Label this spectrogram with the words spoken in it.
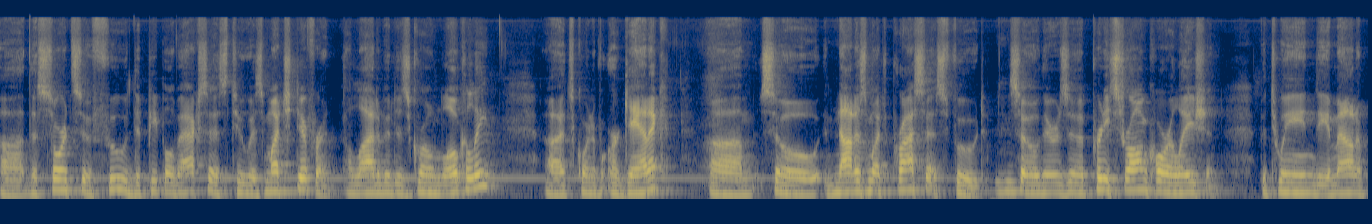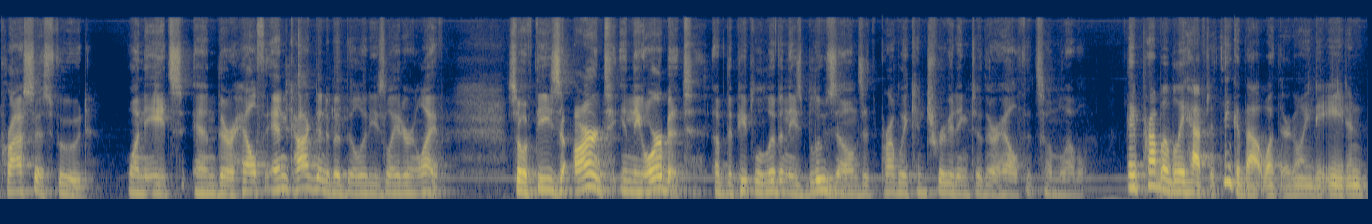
uh, the sorts of food that people have access to is much different. A lot of it is grown locally. Uh, it's kind of organic. Um, so not as much processed food. So there's a pretty strong correlation between the amount of processed food one eats and their health and cognitive abilities later in life. So if these aren't in the orbit of the people who live in these blue zones, it's probably contributing to their health at some level. They probably have to think about what they're going to eat and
